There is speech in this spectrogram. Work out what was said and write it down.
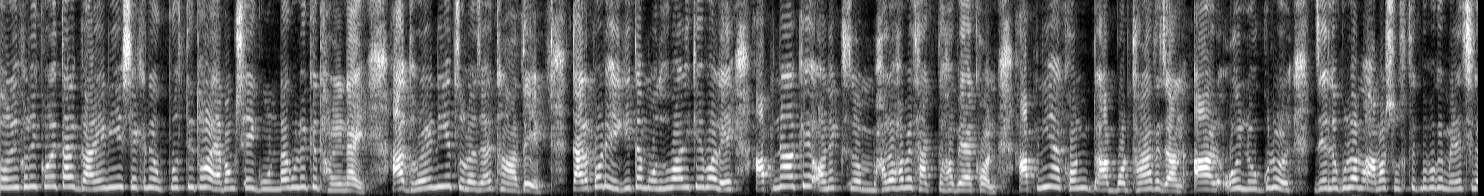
তড়িঘড়ি করে তার গাড়ি নিয়ে সেখানে উপস্থিত হয় এবং সেই গুন্ডাগুলোকে ধরে নেয় আর ধরে নিয়ে চলে যায় থানাতে। তারপরে গীতা মধুবাড়িকে বলে, আপনাকে অনেক ভালোভাবে থাকতে হবে এখন। আপনি এখন থানাতে যান। আর ওই লোকগুলোর, যে লোকগুলো আম- আমার স্বস্তিকবাবুকে মেরেছিল,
